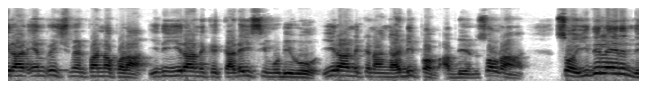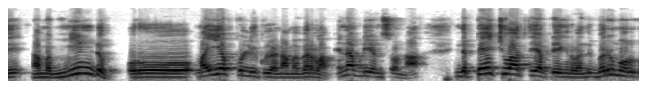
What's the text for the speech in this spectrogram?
ஈரான் என்ரிச்மெண்ட் பண்ணப்படா. இது ஈரானுக்கு கடைசி முடிவு. ஈரானுக்கு நாங்க அடிப்போம் அப்படின்னு சொல்றாங்க. சோ இதுல இருந்து நம்ம மீண்டும் ஒரு மையப்புள்ளிக்குள்ள நம்ம வரலாம். என்ன அப்படின்னு சொன்னா இந்த பேச்சுவார்த்தை அப்படிங்கிறது வந்து வெறும் ஒரு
